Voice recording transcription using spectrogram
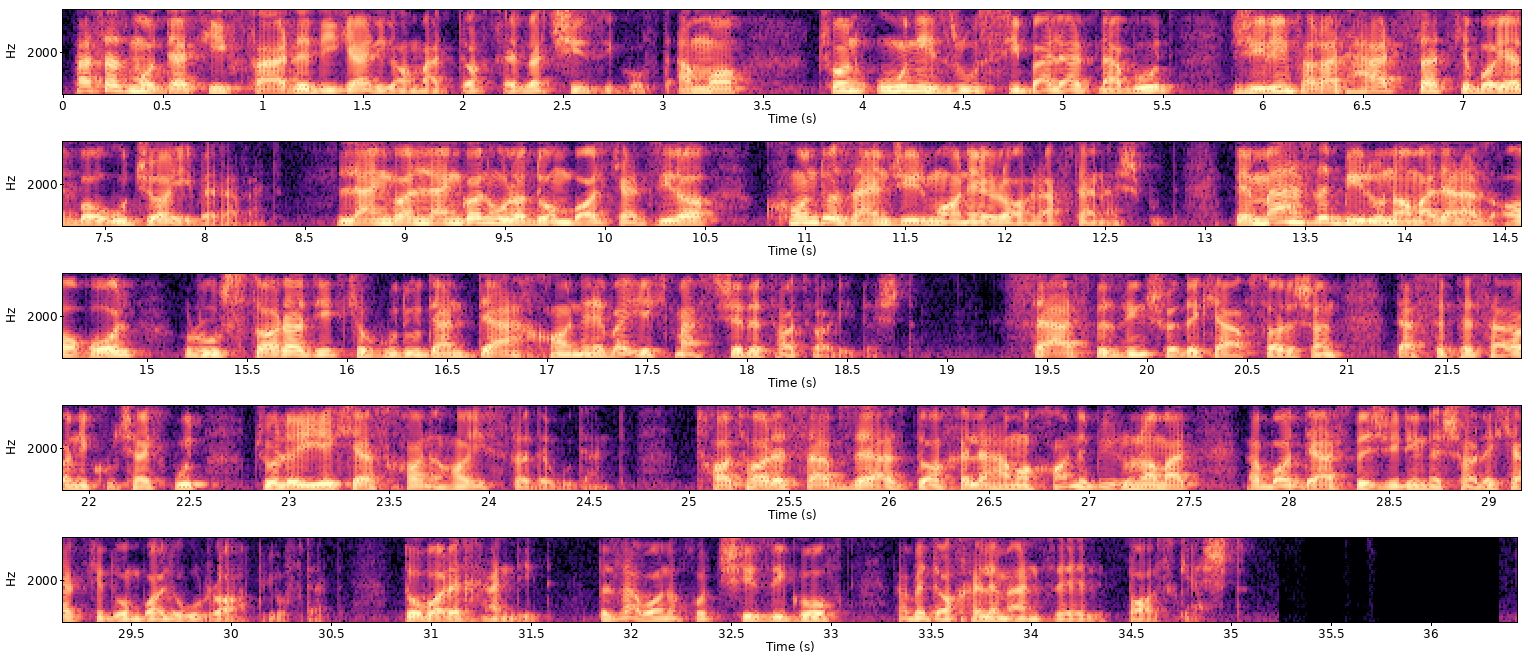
پس از مدتی فرد دیگری آمد داخل و چیزی گفت. اما چون او نیز روسی بلد نبود ژیلین فقط حد زد که باید با او جایی برود. لنگان لنگان او را دنبال کرد زیرا کند و زنجیر مانع راه رفتنش بود. به محض بیرون آمدن از آقل روستا را دید که حدوداً ده خانه و یک مسجد تاتاری داشت. سه اسب زین شده که افسارشان دست پسرانی کوچک بود جلوی یکی از خانه ها ایستاده بودند. تاتار سبزه از داخل همان خانه بیرون آمد و با دست به ژیلین اشاره کرد که دنبال او راه بیفتد. دوباره خندید. به زبان خود چیزی گفت و به داخل منزل بازگشت.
